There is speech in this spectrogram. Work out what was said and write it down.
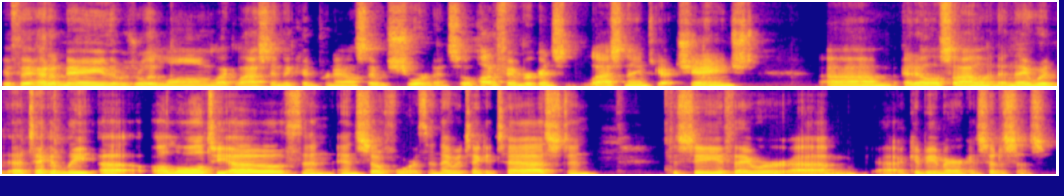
if they had a name that was really long, like last name they couldn't pronounce, they would shorten it. So a lot of immigrants' last names got changed um, at Ellis Island, and they would uh, take a, le- uh, a loyalty oath and and so forth, and they would take a test and to see if they were um, uh, could be American citizens.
